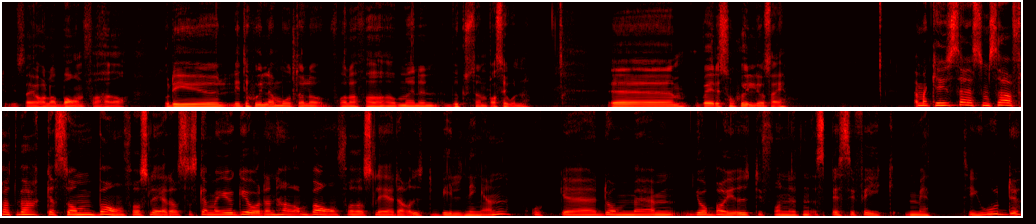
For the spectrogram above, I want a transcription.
Det vill säga hålla barnförhör. Och det är ju lite skillnad mot att hålla- förhör med en vuxen person. Eh, vad är det som skiljer sig? Man kan ju säga som så här, för att verka som barnförhörsledare så ska man ju gå den här barnförhörsledarutbildningen. Och eh, de eh, jobbar ju utifrån en specifik metod.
